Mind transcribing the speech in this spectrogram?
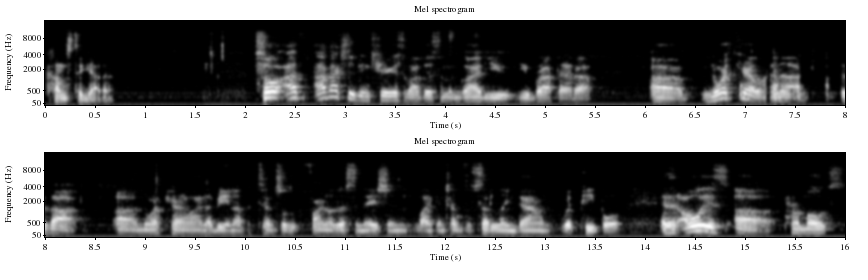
comes together. So I've I've actually been curious about this, and I'm glad you you brought that up. Uh, North Carolina, about uh, North Carolina being a potential final destination, like in terms of settling down with people, and it always uh, promotes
